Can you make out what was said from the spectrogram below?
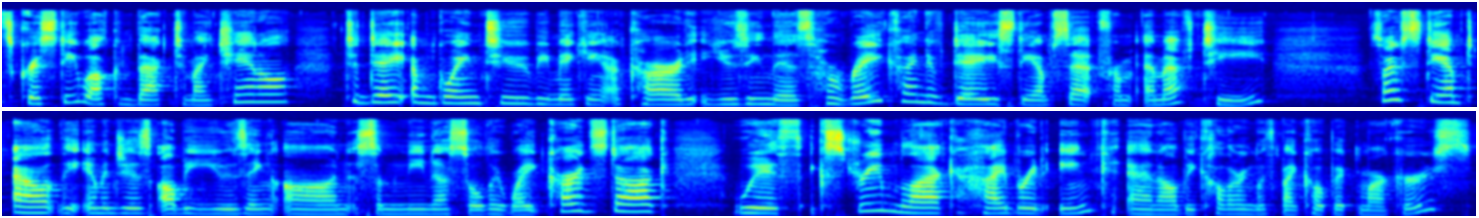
it's Christy. Welcome back to my channel. Today I'm going to be making a card using this Hooray Kind of Day stamp set from MFT. So I've stamped out the images I'll be using on some Neenah Solar White cardstock with Extreme Black Hybrid ink and I'll be coloring with my Copic markers.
